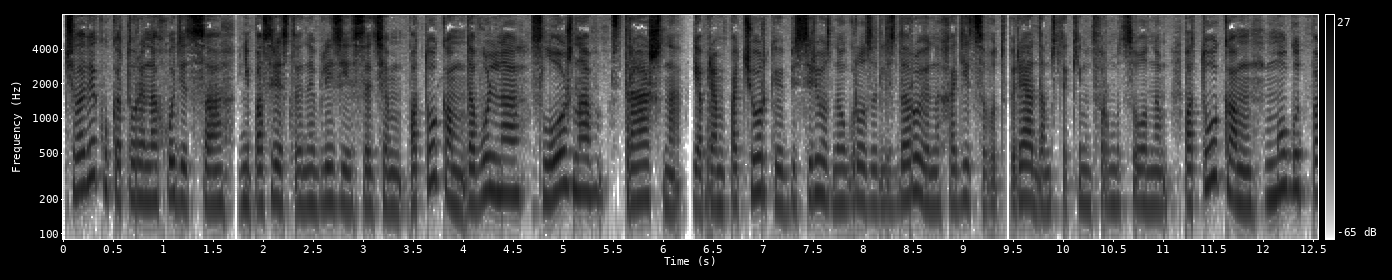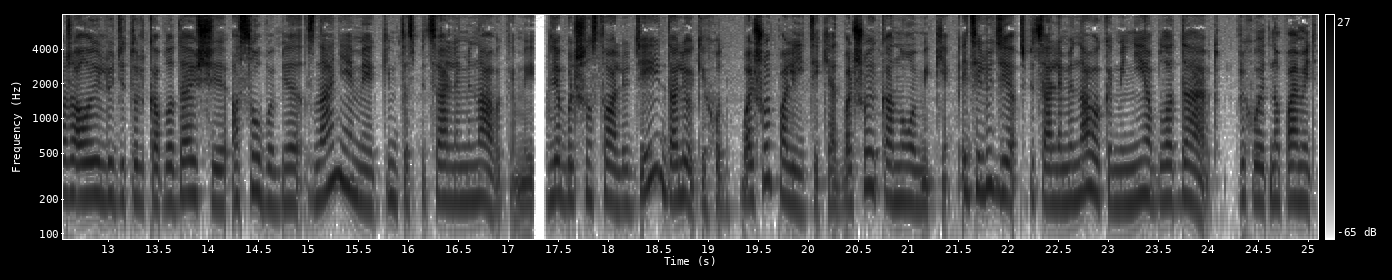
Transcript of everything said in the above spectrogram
Человеку, который находится в непосредственной близи с этим потоком, довольно сложно, страшно. Я прям подчеркиваю, без серьезной угрозы для здоровья находиться вот рядом с таким информационным потоком могут, пожалуй, люди только обладающие особыми знаниями, какими-то специальными навыками. Для большинства людей, далеких от большой политики, от большой экономики, эти люди специальными навыками не обладают приходит на память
